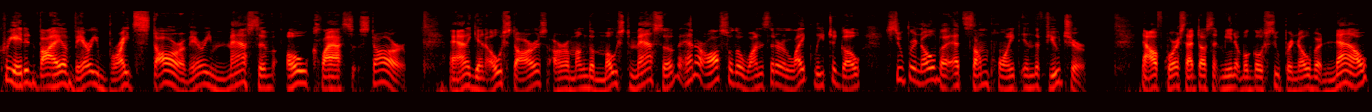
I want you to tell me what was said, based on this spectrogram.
created by a very bright star, a very massive O class star. And again, O stars are among the most massive and are also the ones that are likely to go supernova at some point in the future. Now, of course, that doesn't mean it will go supernova now,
